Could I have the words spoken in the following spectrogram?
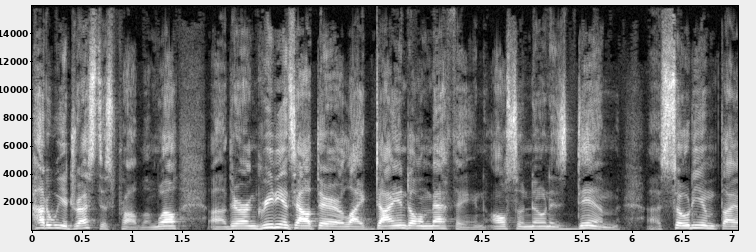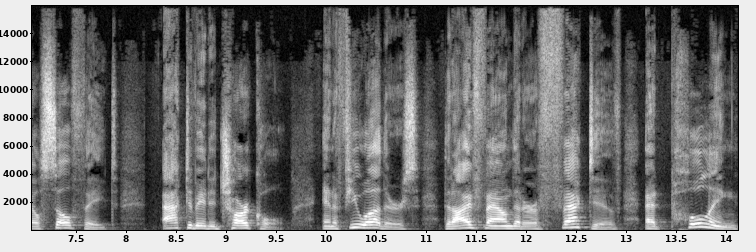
how do we address this problem? Well, uh, there are ingredients out there like diindolylmethane, also known as DIM, uh, sodium thiosulfate, activated charcoal and a few others that I've found that are effective at pulling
